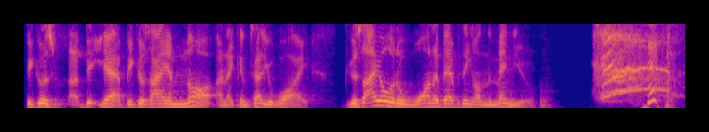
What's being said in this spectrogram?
because uh, be- yeah because i am not and i can tell you why because i order one of everything on the menu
